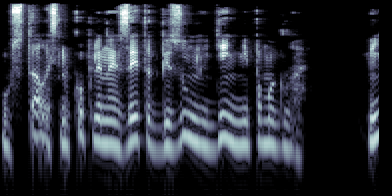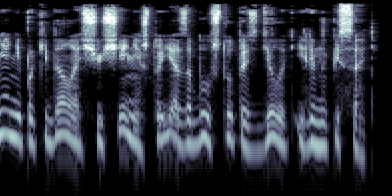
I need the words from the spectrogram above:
Усталость, накопленная за этот безумный день, не помогла. Меня не покидало ощущение, что я забыл что-то сделать или написать.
